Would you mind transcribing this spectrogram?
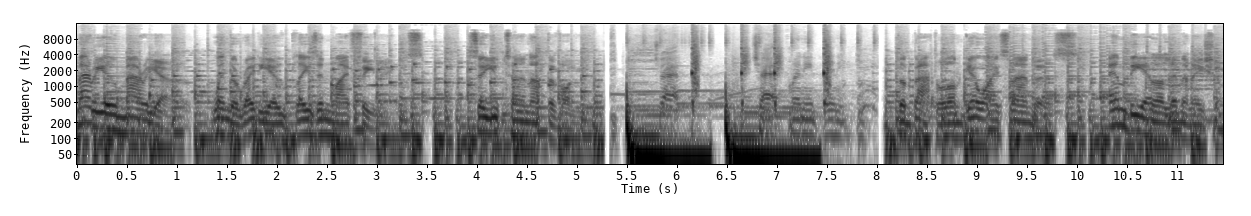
Mario Mario, when the radio plays in my feelings. So you turn up the volume. Trap, trap money penny. The battle on Go Icelanders. MBL elimination.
